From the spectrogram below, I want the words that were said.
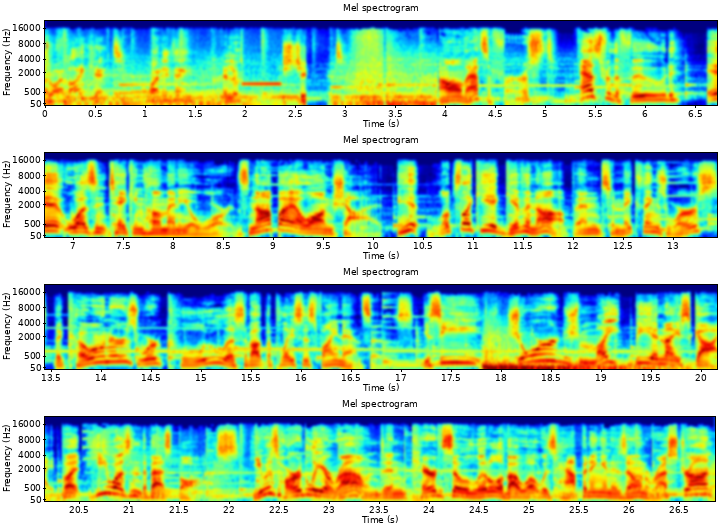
Do I like it? What do you think? It looks stupid. Oh, that's a first. As for the food, it wasn't taking home any awards, not by a long shot. It looked like he had given up, and to make things worse, the co owners were clueless about the place's finances. You see, George might be a nice guy, but he wasn't the best boss. He was hardly around and cared so little about what was happening in his own restaurant,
